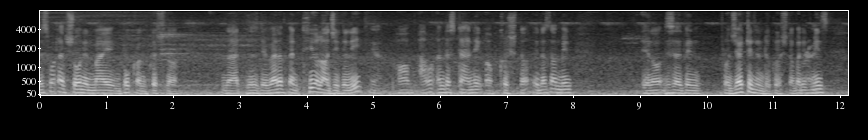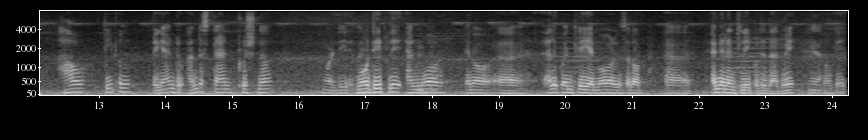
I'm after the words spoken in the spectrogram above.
This is what I've shown in my book on Krishna, that this development theologically Yeah. of our understanding of Krishna. It does not mean, you know, this has been projected into Krishna, but it Right. means how people began to understand Krishna More deeply. more deeply and more, you know, uh, eloquently and more sort of uh, eminently, put it that way, Yeah. okay,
